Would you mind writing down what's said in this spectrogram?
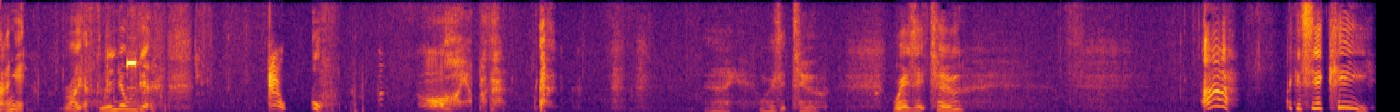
Bang it. Right, after the new get. Ow! Oh! Oh, you bugger. right, where's it to? Where's it to? Ah! I can see a key!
